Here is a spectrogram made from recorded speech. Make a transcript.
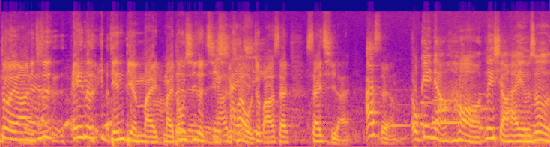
对啊，你就是 A 那一点点买买东西的几十块，我就把它塞塞起来。啊，对啊。我跟你讲哈，那小孩有时候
